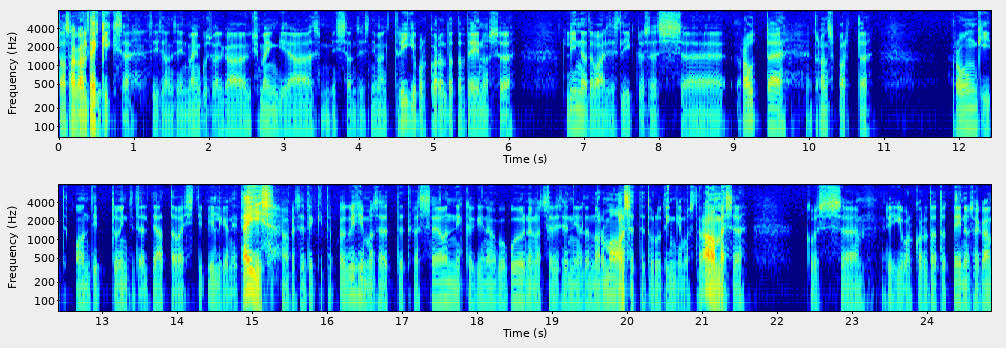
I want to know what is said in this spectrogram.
tasakaal tekiks, siis on siin mängus veel ka üks mängija, mis on siis nimelt riigi poolt korraldatav teenus linnadevahelises liikluses äh, raudteetransport, rongid on tipptundidel teatavasti pilgeni täis, aga see tekitab ka küsimuse, et, et kas see on ikkagi nagu kujunenud sellise nii-öelda normaalsete turutingimuste raames, kus äh, riigi poolt korraldatud teenusega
